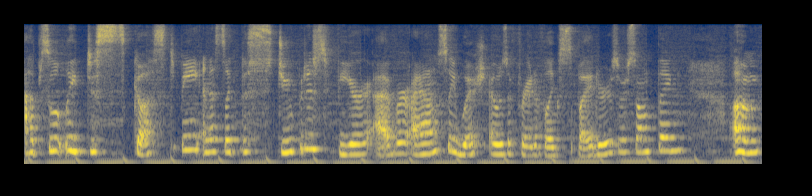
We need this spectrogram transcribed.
absolutely disgust me and it's like the stupidest fear ever. I honestly wish I was afraid of like spiders or something. Um,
